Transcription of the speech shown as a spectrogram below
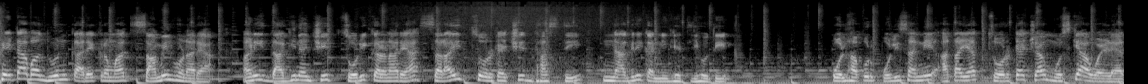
फेटा बांधून कार्यक्रमात सामील होणाऱ्या आणि दागिन्यांची चोरी करणाऱ्या सराईत चोरट्याची धास्ती नागरिकांनी घेतली होती. कोल्हापूर पोलिसांनी आता या चोरट्याच्या मुसक्या आवळल्यात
